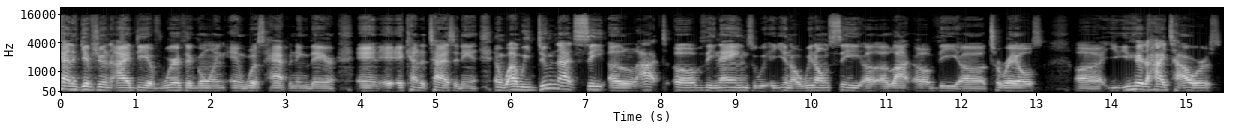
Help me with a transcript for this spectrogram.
kind of gives you an idea of where they're going and what's happening there and it, it kind of ties it in. And while we do not see a lot of the names we, you know we don't see a, a lot of the uh Tyrells uh you, you hear the Hightowers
